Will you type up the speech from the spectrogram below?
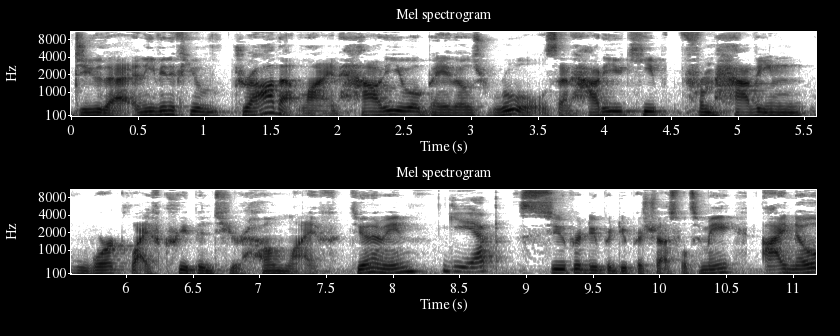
do that? And even if you draw that line, how do you obey those rules? And how do you keep from having work life creep into your home life? Do you know what I mean? Yep. super duper duper stressful to me. I know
